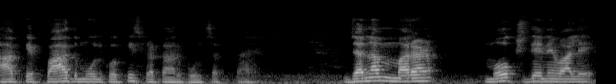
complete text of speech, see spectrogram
आपके पाद मूल को किस प्रकार भूल सकता है? जन्म, मरण, मोक्ष देने वाले,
